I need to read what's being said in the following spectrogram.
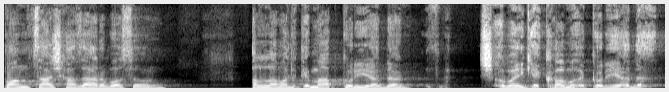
পঞ্চাশ হাজার বছর। আল্লাহ আমাদেরকে মাফ করিয়া দেন। সবাইকে ক্ষমা করিয়া দেন।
